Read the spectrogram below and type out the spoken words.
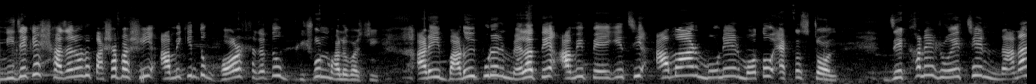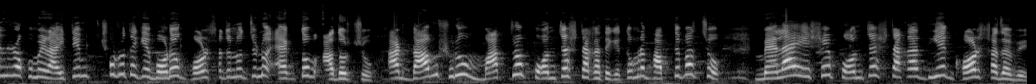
নিজেকে সাজানোর পাশাপাশি আমি কিন্তু ঘর সাজাতেও ভীষণ ভালোবাসি আর এই বারুইপুরের মেলাতে আমি পেয়ে গেছি আমার মনের মতো একটা স্টল যেখানে রয়েছে নানান রকমের আইটেম ছোট থেকে বড় ঘর সাজানোর জন্য একদম আদর্শ আর দাম শুরু মাত্র পঞ্চাশ টাকা থেকে তোমরা ভাবতে পারছো মেলায় এসে পঞ্চাশ টাকা দিয়ে ঘর সাজাবে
